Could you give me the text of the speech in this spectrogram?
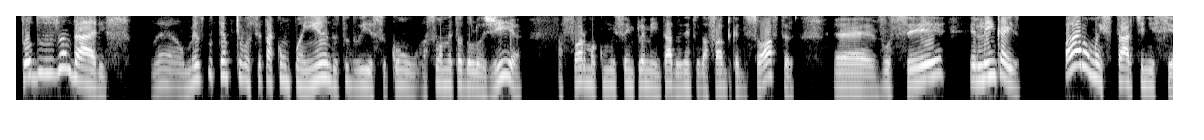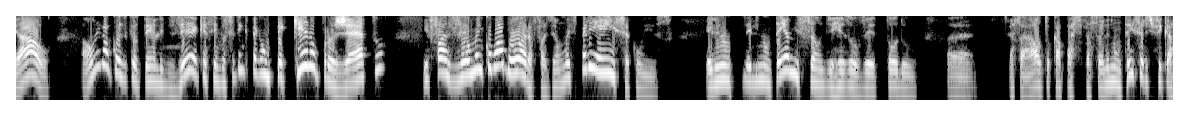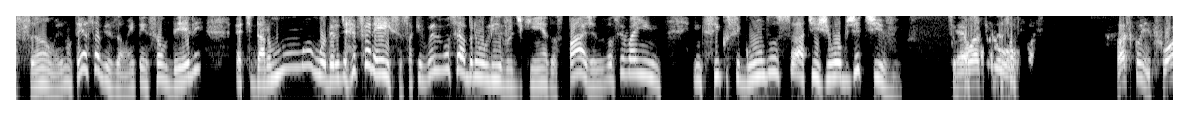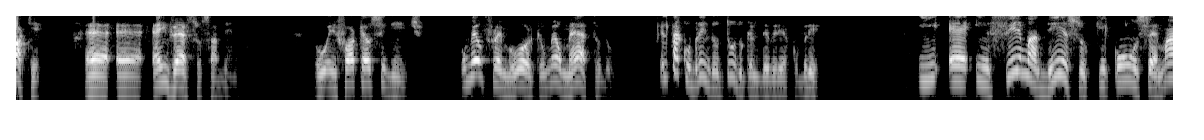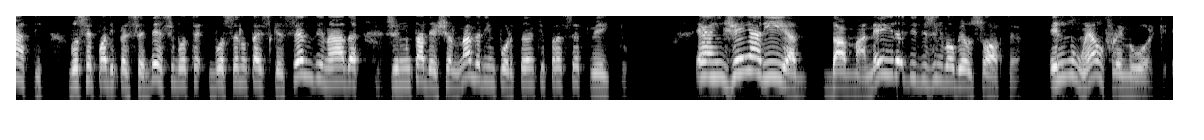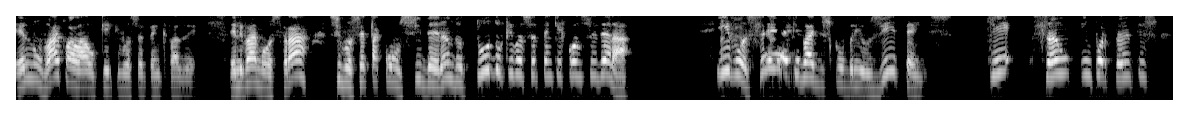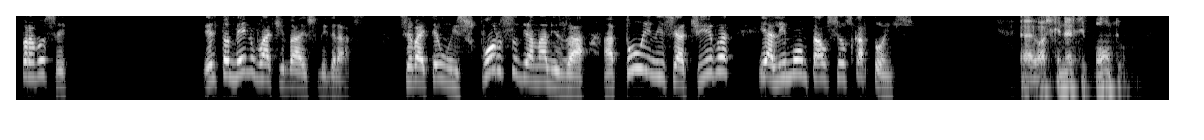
todos os andares. Né? Ao mesmo tempo que você está acompanhando tudo isso com a sua metodologia, a forma como isso é implementado dentro da fábrica de software, é, você elenca isso. Para uma start inicial, a única coisa que eu tenho a lhe dizer é que assim, você tem que pegar um pequeno projeto e fazer uma incubadora, fazer uma experiência com isso. Ele não, ele não tem a missão de resolver todo uh, essa autocapacitação, ele não tem certificação, ele não tem essa visão. A intenção dele é te dar um, um modelo de referência. Só que em vez de você abrir um livro de 500 páginas, você vai em 5 segundos atingir o objetivo. É, eu, acho que o, eu acho que o enfoque é, é, é inverso, Sabino. O enfoque é o seguinte: o meu framework, o meu método, ele está cobrindo tudo que ele deveria cobrir? E é em cima disso que, com o SEMAT, você pode perceber se você não está esquecendo de nada, se não está deixando nada de importante para ser feito. É a engenharia da maneira de desenvolver o software. Ele não é um framework, ele não vai falar o que, que você tem que fazer. Ele vai mostrar se você está considerando tudo que você tem que considerar. E você é que vai descobrir os itens que são importantes para você. Ele também não vai te dar isso de graça. Você vai ter um esforço de analisar a tua iniciativa e ali montar os seus cartões. É, eu acho que nesse ponto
